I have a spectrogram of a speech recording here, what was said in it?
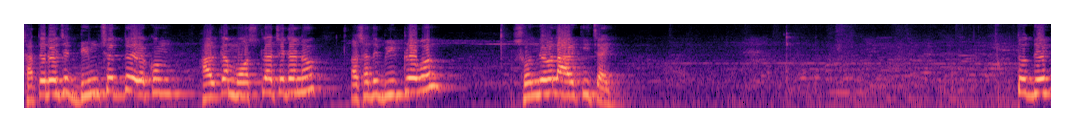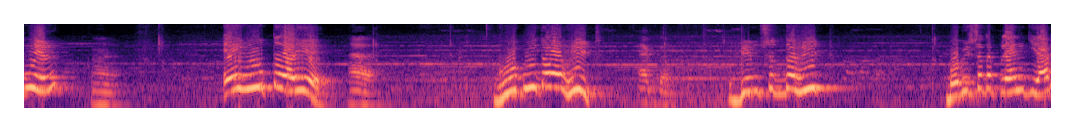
সাথে রয়েছে ডিম সেদ্ধ এরকম হালকা মশলা ছেটানো আর সাথে বিট লবণ। সন্ধেবেলা আর কি চাই? তো দেবনীল হ্যাঁ। এই মুহূর্তে দাঁড়িয়ে হ্যাঁ। ঘুগনি তো হিট একদম। ডিম শুদ্ধ হিট ভবিষ্যতে প্ল্যান কি আর?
